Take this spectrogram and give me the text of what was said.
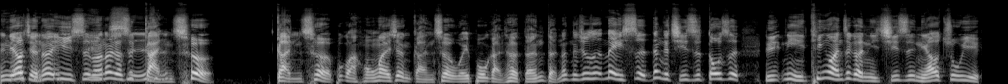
你了解那个意思吗？那个是是感测。感测，不管红外线感测、微波感测等等，那个就是类似，那个其实都是你你听完这个，你其实你要注意，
